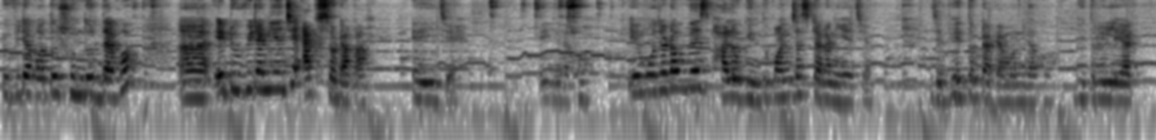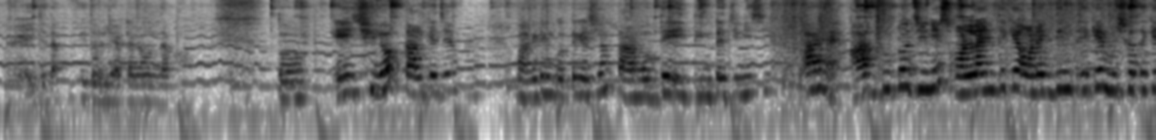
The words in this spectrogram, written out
টুপিটা কত সুন্দর দেখো। এই টুপিটা নিয়েছি একশো টাকা। এই যে এই যে দেখো, এই মোজাটাও বেশ ভালো কিন্তু, পঞ্চাশ টাকা নিয়েছে। যে ভেতরটা কেমন দেখো ভেতরে লেয়ার এই যে দেখো, ভেতরে লেয়ারটা কেমন দেখো। তো এই ছিল কালকে যে মার্কেটিং করতে গেছিলাম, তার মধ্যে এই তিনটে জিনিসই। আর হ্যাঁ আর দুটো জিনিস অনলাইন থেকে অনেক দিন থেকে মিশো থেকে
